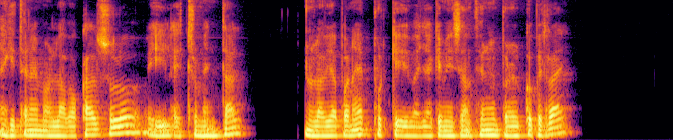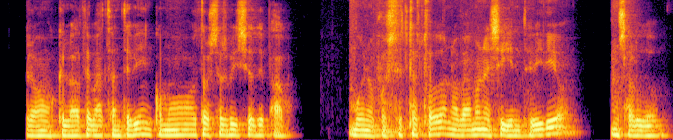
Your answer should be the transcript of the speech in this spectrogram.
Aquí tenemos la vocal solo y la instrumental. No la voy a poner porque vaya que me sancionen por el copyright. Pero vamos, que lo hace bastante bien como otros servicios de pago. Bueno, pues esto es todo. Nos vemos en el siguiente vídeo. Un saludo.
